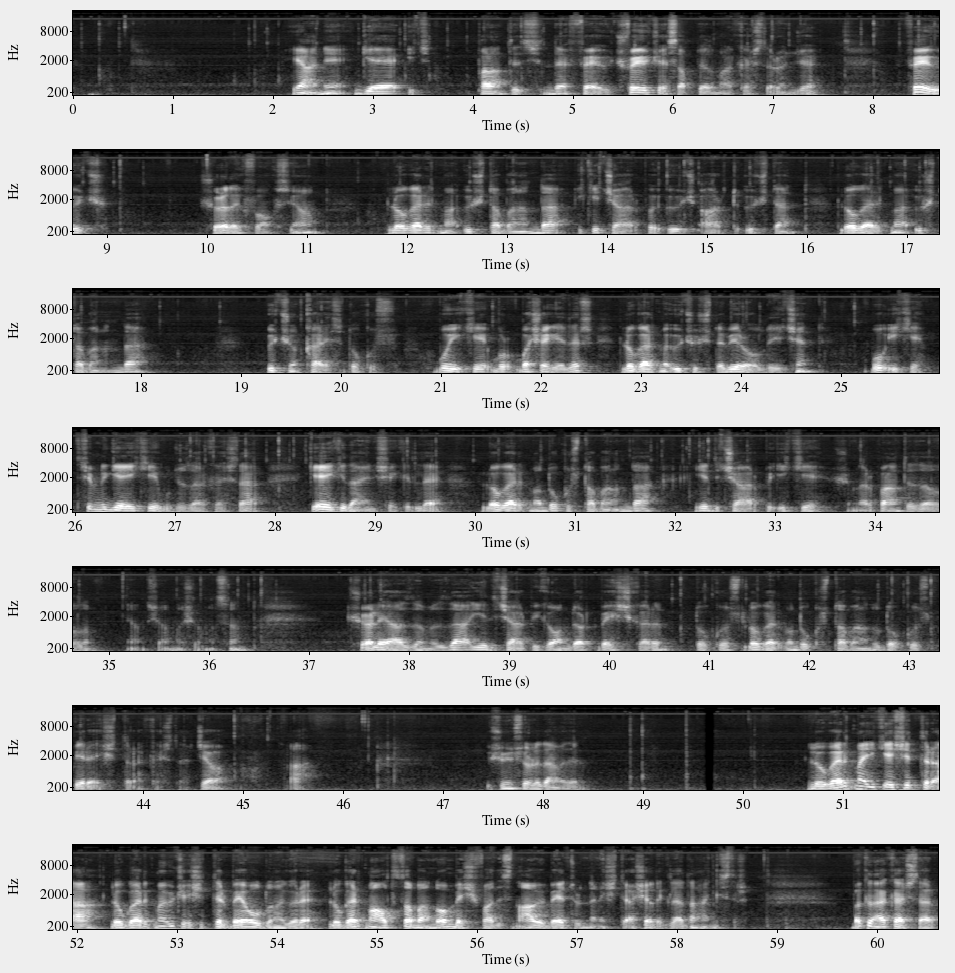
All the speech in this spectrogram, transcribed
Yani G iç, parantez içinde F3. F3 hesaplayalım arkadaşlar önce. F3 şuradaki fonksiyon logaritma 3 tabanında 2 çarpı 3 artı 3'ten logaritma 3 tabanında 3'ün karesi 9. Bu 2 başa gelir. Logaritma 3 3'te 1 olduğu için bu 2. Şimdi G2'yi bulacağız arkadaşlar. G2 de aynı şekilde logaritma 9 tabanında 7 çarpı 2 şunları paranteze alalım yanlış anlaşılmasın. Şöyle yazdığımızda 7 çarpı 2 14 5 çıkarın 9 logaritma 9 tabanında 9 1'e eşittir arkadaşlar. Cevap A. Üçüncü soruyla devam edelim. Logaritma 2 eşittir A, logaritma 3 eşittir B olduğuna göre logaritma 6 tabanında 15 ifadesinin A ve B türünden eşittir. Aşağıdakilerden hangisidir? Bakın arkadaşlar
